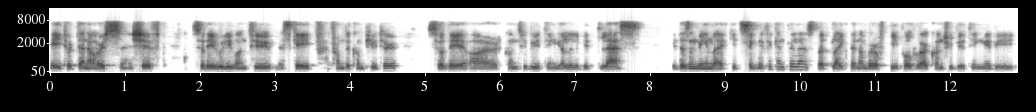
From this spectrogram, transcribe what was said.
eight or 10 hours uh, shift. So they really want to escape from the computer. So they are contributing a little bit less it doesn't mean like it's significantly less, but like the number of people who are contributing maybe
